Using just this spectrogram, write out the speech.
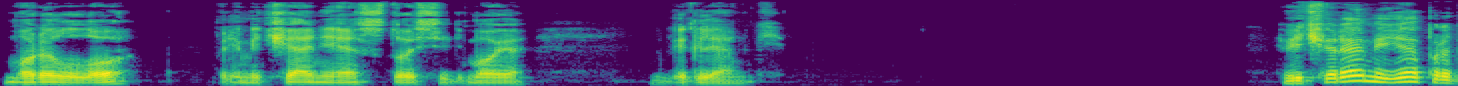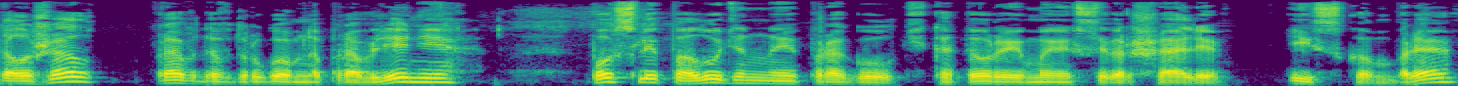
Морелло. Примечание 107 Беглянки. Вечерами я продолжал, правда, в другом направлении, после полуденные прогулки, которые мы совершали из Комбре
